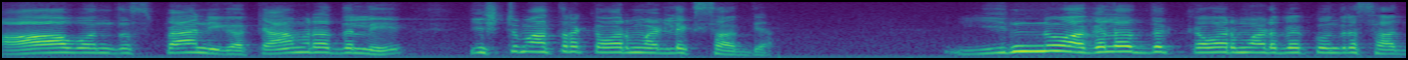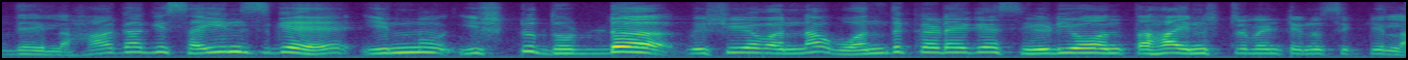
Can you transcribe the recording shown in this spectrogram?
ಆ ಒಂದು ಸ್ಪ್ಯಾನ್ ಈಗ ಕ್ಯಾಮ್ರಾದಲ್ಲಿ ಇಷ್ಟು ಮಾತ್ರ ಕವರ್ ಮಾಡ್ಲಿಕ್ಕೆ ಸಾಧ್ಯ. ಇನ್ನೂ ಅಗಲದ ಕವರ್ ಮಾಡಬೇಕು ಅಂದರೆ ಸಾಧ್ಯ ಇಲ್ಲ. ಹಾಗಾಗಿ ಸೈನ್ಸ್ಗೆ ಇನ್ನು ಇಷ್ಟು ದೊಡ್ಡ ವಿಷಯವನ್ನು ಒಂದು ಕಡೆಗೆ ಸಿಡಿಯೋ ಅಂತಹ ಇನ್ಸ್ಟ್ರೂಮೆಂಟ್ ಇನ್ನೂ ಸಿಕ್ಕಿಲ್ಲ.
